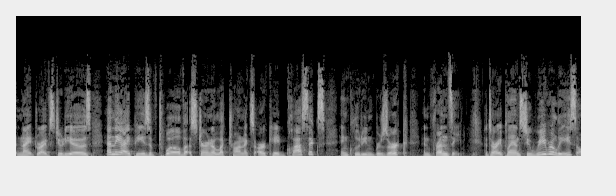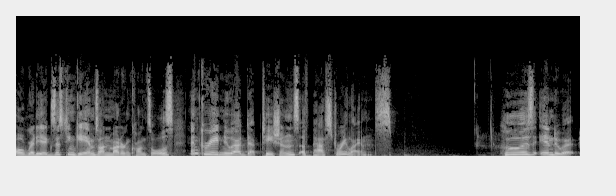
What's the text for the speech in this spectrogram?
Nightdive Studios and the IPs of 12 Stern Electronics arcade classics, including Berserk and Frenzy. Atari plans to re-release already existing games on modern consoles and create new adaptations of past storylines. Who's into it?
